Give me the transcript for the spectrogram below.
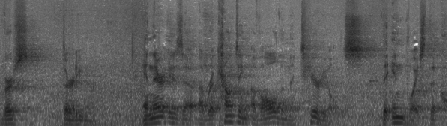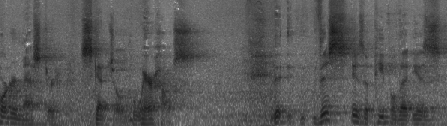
verse 31. And there is a, a recounting of all the materials the invoice, the quartermaster schedule, the warehouse. This is a people that is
